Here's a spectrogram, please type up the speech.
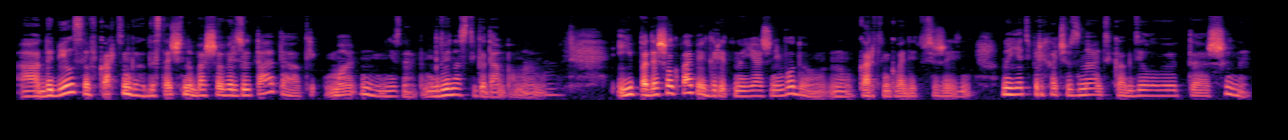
А, добился в картингах достаточно большого результата, ну, не знаю, там, к 12 годам, по-моему. И подошел к папе и говорит, ну я же не буду ну, картинг водить всю жизнь, но я теперь хочу знать, как делают э, шины.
